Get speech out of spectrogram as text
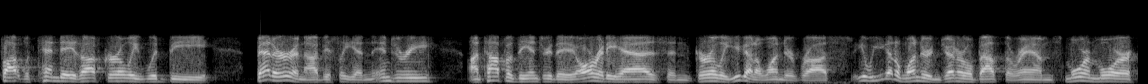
thought with 10 days off, Gurley would be better, and obviously an injury on top of the injury they already has. And Gurley, you got to wonder, Ross, you, you got to wonder in general about the Rams. More and more,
